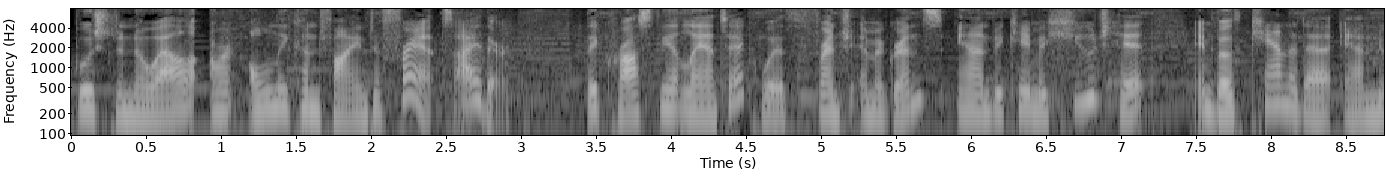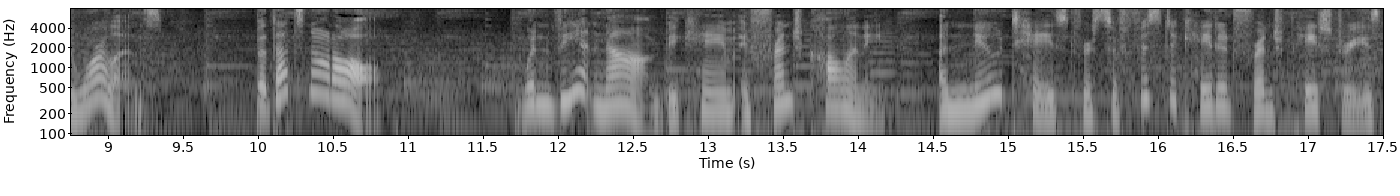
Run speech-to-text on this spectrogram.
Bûche de Noël aren't only confined to France either. They crossed the Atlantic with French immigrants and became a huge hit in both Canada and New Orleans. But that's not all. When Vietnam became a French colony, a new taste for sophisticated French pastries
